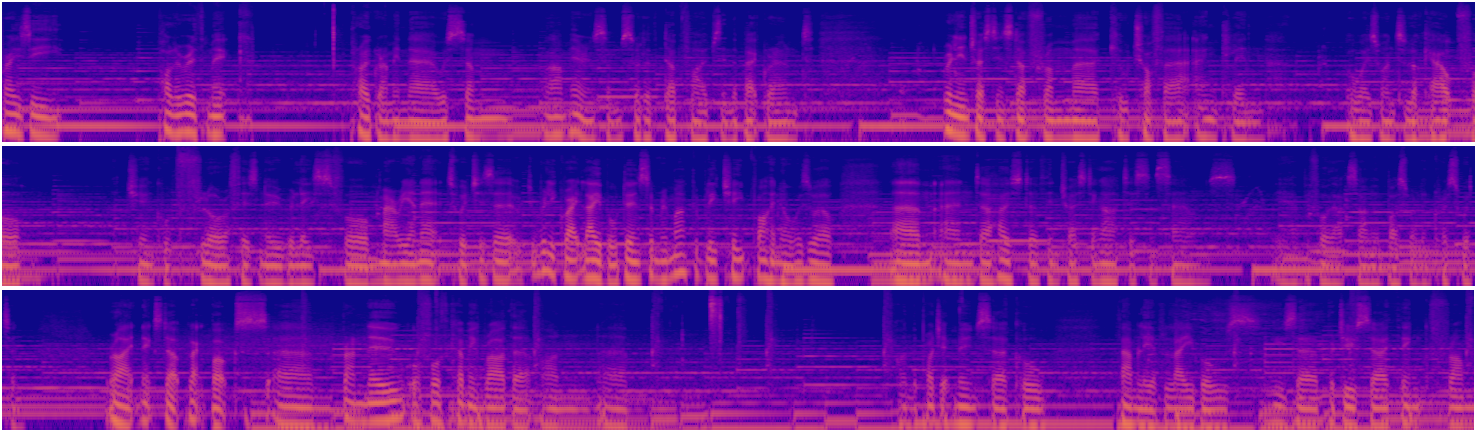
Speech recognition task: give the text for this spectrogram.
Crazy polyrhythmic programming there with some. Well, I'm hearing some sort of dub vibes in the background. Really interesting stuff from uh, Kilchhofer Anklin. Always one to look out for. A tune called Floor off his new release for Marionette, which is a really great label, doing some remarkably cheap vinyl as well, um, and a host of interesting artists and sounds. Yeah, before that, Simon Boswell and Chris Whitten. Right, next up, Black Box, um, brand new or forthcoming rather on um, on the Project Moon Circle family of labels. He's a producer, I think, from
